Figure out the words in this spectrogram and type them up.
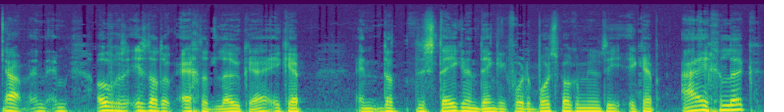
Ja, en, en overigens is dat ook echt het leuke. Hè? Ik heb, en dat is tekenend denk ik voor de bordspelcommunity. Ik heb eigenlijk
